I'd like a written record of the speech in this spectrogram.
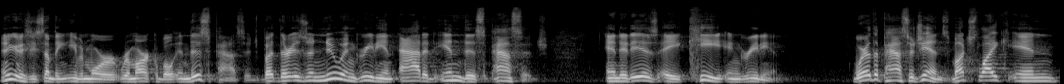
And you're going to see something even more remarkable in this passage. But there is a new ingredient added in this passage, and it is a key ingredient. Where the passage ends, much like in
